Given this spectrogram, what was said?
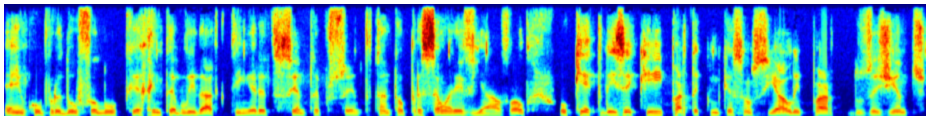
em que o operador falou que a rentabilidade que tinha era de 60%, portanto a operação era viável. O que é que diz aqui parte da comunicação social e parte dos agentes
